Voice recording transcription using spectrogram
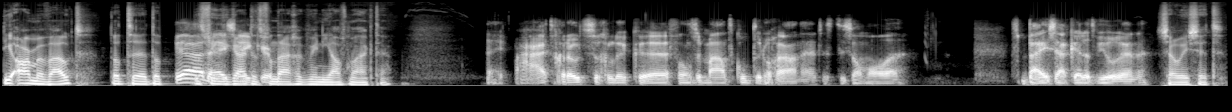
die arme Wout, dat, dat, Ja, dat nee, Vingegaard het zeker. vandaag ook weer niet afmaakte. Nee, maar het grootste geluk van zijn maand komt er nog aan. Hè? Dus het is allemaal het is bijzaak, hè, dat wielrennen. Zo is het.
